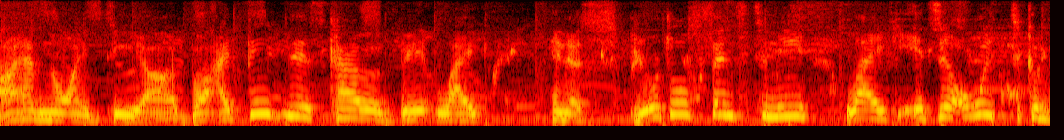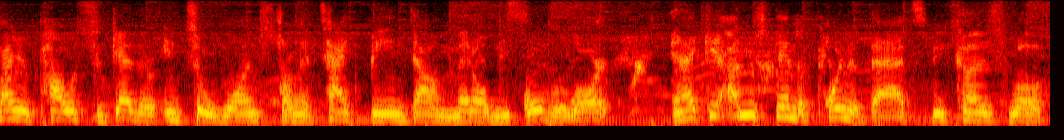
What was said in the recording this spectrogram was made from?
I have no idea, but I think this kind of a bit like in a spiritual sense to me, like it's always to combine your powers together into one strong attack, being down Metal the Overlord. And I can understand the point of that because, well,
